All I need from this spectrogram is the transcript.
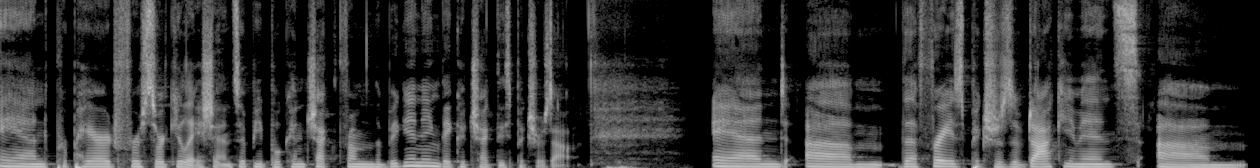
and prepared for circulation. So people can check from the beginning, they could check these pictures out. And um, the phrase pictures of documents, um,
